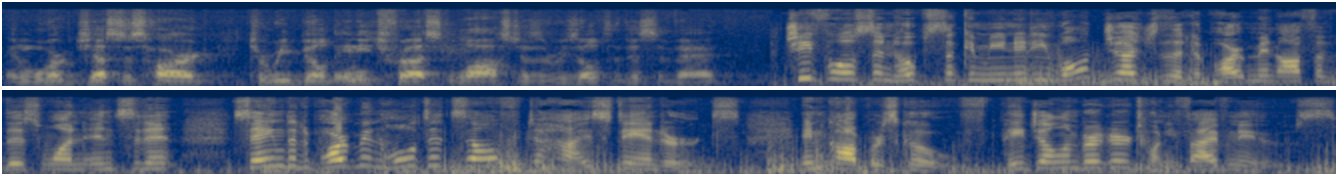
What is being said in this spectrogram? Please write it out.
and will work just as hard to rebuild any trust lost as a result of this event. Chief Wilson hopes the community won't judge the department off of this one incident, saying the department holds itself to high standards. In Copperas Cove, Paige Ellenberger, 25 News.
